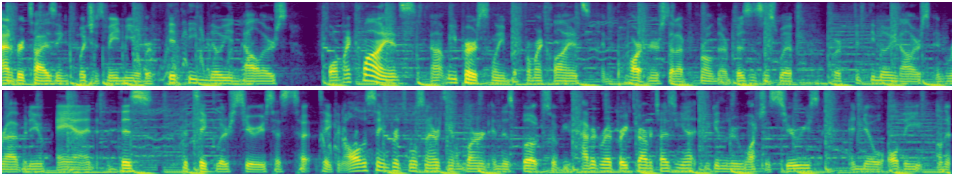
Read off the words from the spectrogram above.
advertising, which has made me over $50 million for my clients, not me personally, but for my clients and partners that I've grown their businesses with, over $50 million in revenue. And this particular series has taken all the same principles and everything I've learned in this book. So if you haven't read Breakthrough Advertising yet, you can literally watch the series and know all the other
